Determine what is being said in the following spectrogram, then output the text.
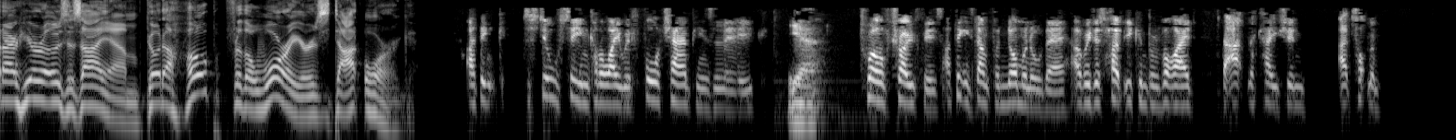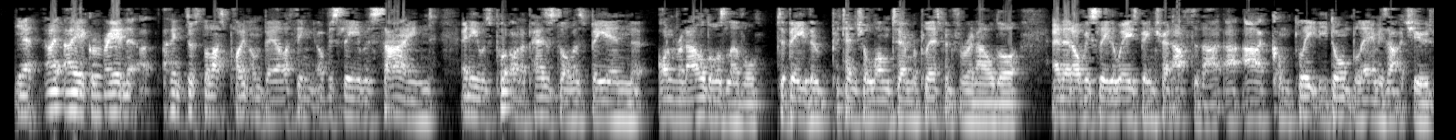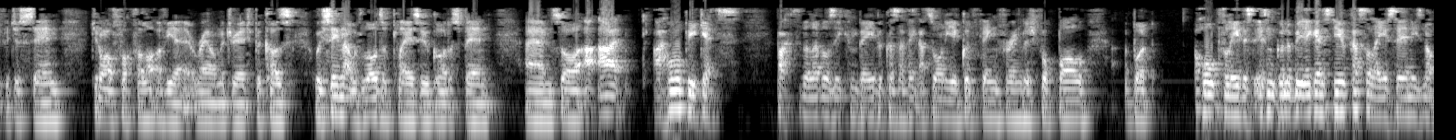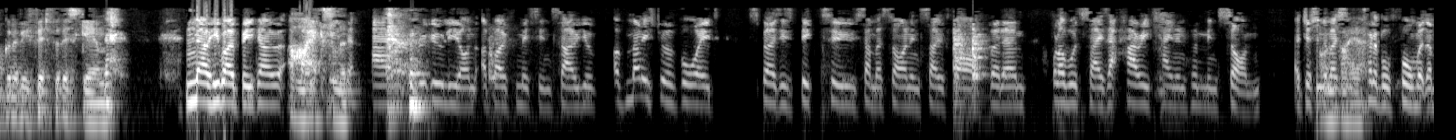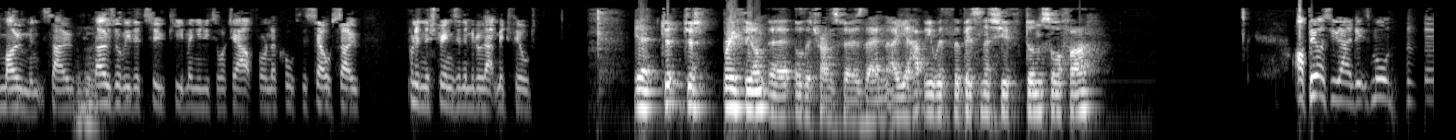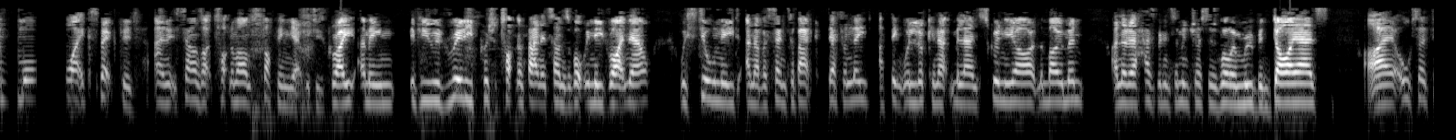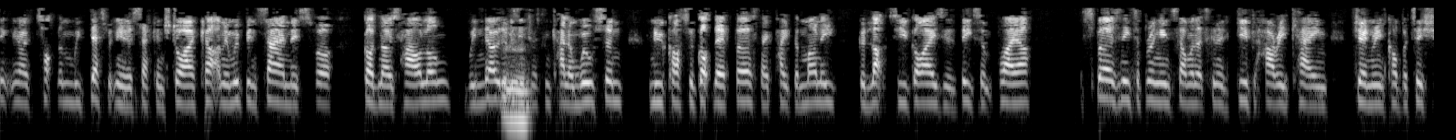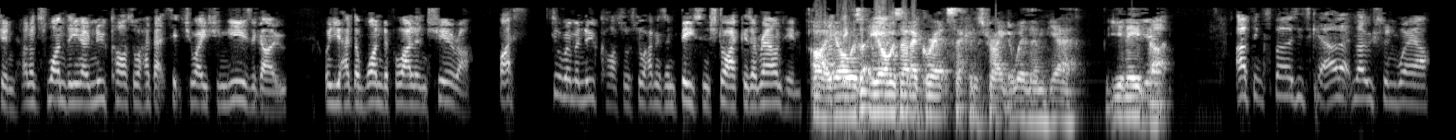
our heroes as I am, go to hopeforthewarriors.org. I think to still see him come away with four Champions League, Yeah. 12 trophies, I think he's done phenomenal there. And we just hope he can provide the application at Tottenham. Yeah, I, I agree, and I think just the last point on Bale, I think obviously he was signed and he was put on a pedestal as being on Ronaldo's level to be the potential long-term replacement for Ronaldo, and then obviously the way he's been treated after that, I, I completely don't blame his attitude for just saying, do you know what, fuck the lot of you at Real Madrid, because we've seen that with loads of players who go to Spain, um, so I, I, I hope he gets back to the levels he can be, because I think that's only a good thing for English football, but hopefully this isn't going to be against Newcastle, Are you're saying, he's not going to be fit for this game. No, he won't be. No, Ah, excellent. and Reguilon are both missing. So you've I've managed to avoid Spurs' big two summer signings so far. But um, what I would say is that Harry Kane and Heung-Min Son are just in the most incredible form at the moment. So Mhm. those will be the two key men you need to watch out for. And of course, Lo Celso pulling the strings in the middle of that midfield. Yeah, ju- just briefly on uh, other transfers then. Are you happy with the business you've done so far? I'll be honest with you, Andy, it's more than more what I expected, and it sounds like Tottenham aren't stopping yet, which is great. I mean, if you would really push a Tottenham fan in terms of what we need right now, we still need another centre back, definitely. I think we're looking at Milan Skriniar at the moment. I know there has been some interest as well in Ruben Dias. I also think, you know, Tottenham, we desperately need a second striker. I mean, we've been saying this for God knows how long. We know there was Mhm. interest in Callum Wilson. Newcastle got there first. They paid the money. Good luck to you guys. He's a decent player. Spurs need to bring in someone that's going to give Harry Kane genuine competition. And I just wonder, you know, Newcastle had that situation years ago when you had the wonderful Alan Shearer. But I still remember Newcastle still having some decent strikers around him. Oh, he always he always had a great second striker with him. Yeah, you need Yeah. that. I think Spurs need to get out of that notion where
